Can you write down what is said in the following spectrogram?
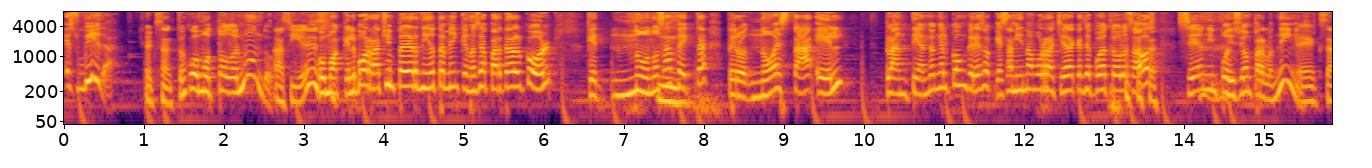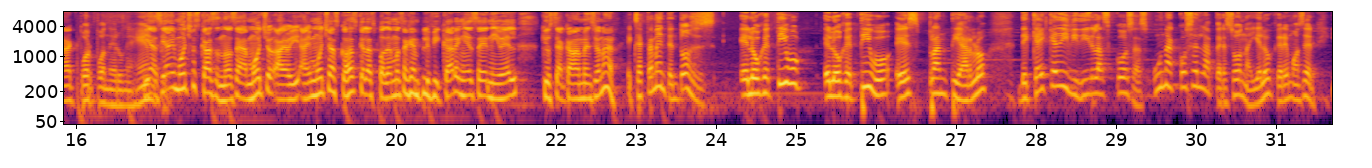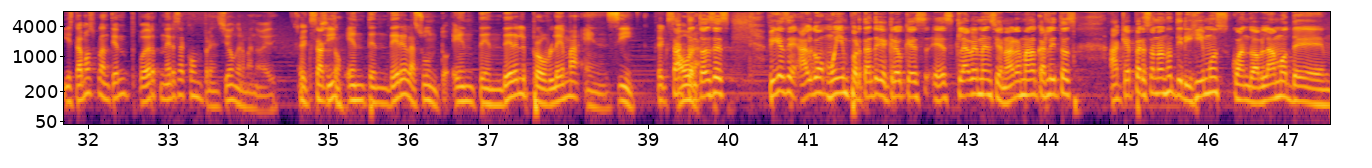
es su vida, Exacto. como todo el mundo. Así es. Como aquel borracho impedernido también que no sea parte del alcohol, que no Mm. nos afecta, pero no está él planteando en el Congreso que esa misma borrachera que se pone todos los sábados sea una imposición para los niños. Exacto. Por poner un ejemplo. Y así hay muchos casos, ¿no? O sea, mucho, hay, hay muchas cosas que las podemos ejemplificar en ese nivel que usted acaba de mencionar. Exactamente. Entonces, el objetivo, el objetivo es plantearlo de que hay que dividir las cosas. Una cosa es la persona y es lo que queremos hacer. Y estamos planteando poder tener esa comprensión, hermano Eddie. Exacto. ¿Sí? Entender el asunto, entender el problema en sí. Exacto. Ahora, Entonces, fíjese, algo muy importante que creo que es, es clave mencionar, hermano Carlitos, a qué personas nos dirigimos cuando hablamos de,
